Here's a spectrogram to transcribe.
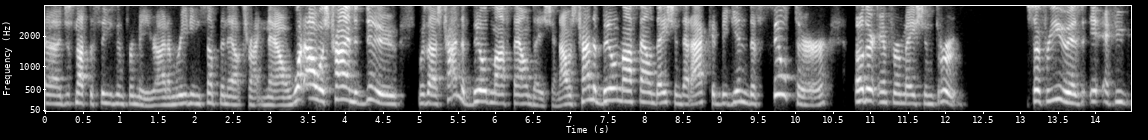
Uh, just not the season for me, right? I'm reading something else right now. What I was trying to do was I was trying to build my foundation. I was trying to build my foundation that I could begin to filter other information through. So for you, as if you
